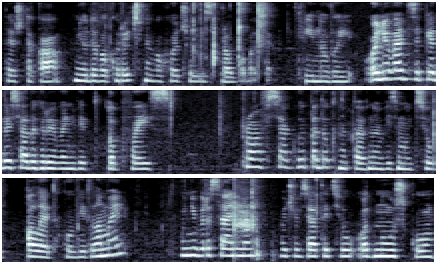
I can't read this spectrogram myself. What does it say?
Теж така нюдово коричнева, хочу її спробувати. І новий олівець за 50 гривень від Top Face. Про всяк випадок, напевно, візьму цю палетку від Ламель універсальну. Хочу взяти цю однушку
